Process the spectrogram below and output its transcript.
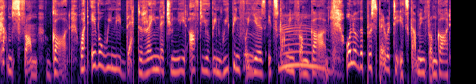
comes from God. Whatever we need, that rain that you need after you've been weeping for mm. years, it's coming from mm. God. All of the prosperity, it's coming from God.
